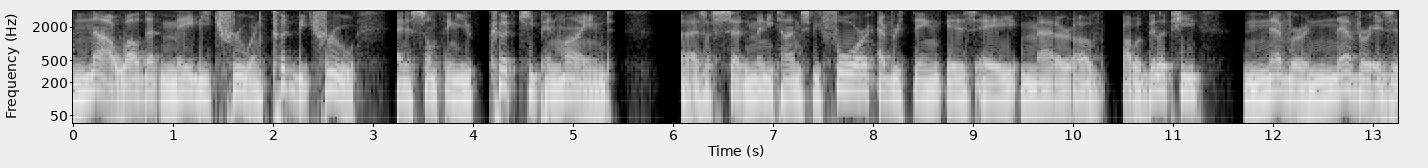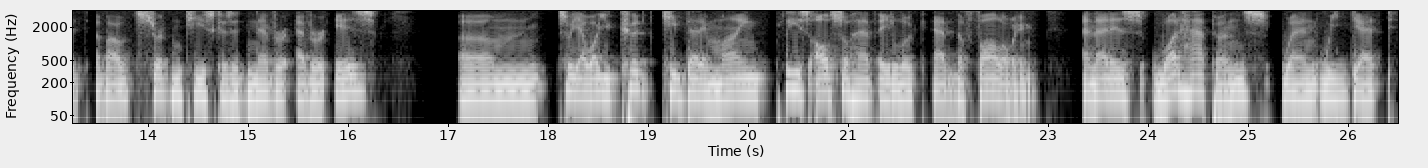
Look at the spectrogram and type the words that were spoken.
Now, while that may be true and could be true, and is something you could keep in mind, uh, as I've said many times before, everything is a matter of probability. Never, never is it about certainties because it never ever is. Um, so yeah, while you could keep that in mind, please also have a look at the following. And that is what happens when we get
